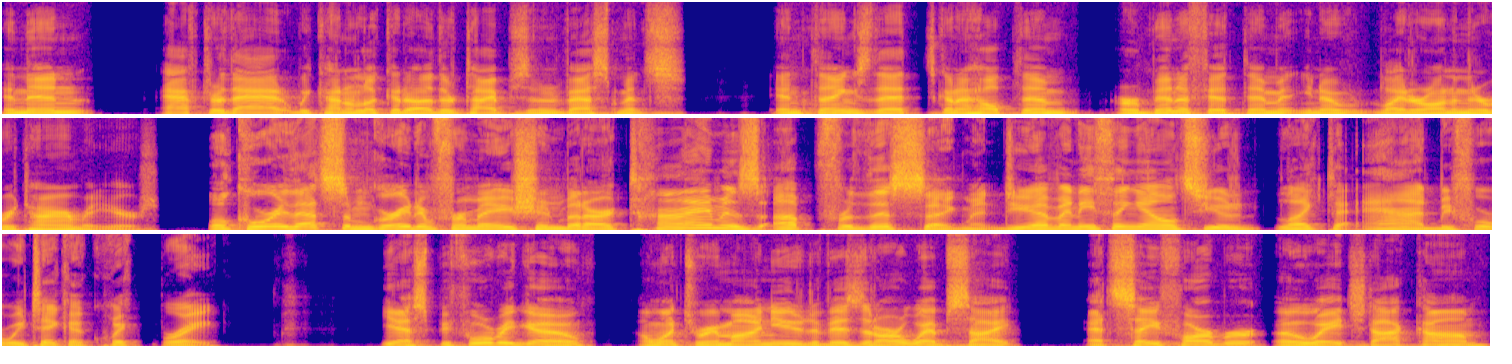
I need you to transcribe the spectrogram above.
and then after that we kind of look at other types of investments and things that's going to help them or benefit them you know later on in their retirement years well, Corey, that's some great information, but our time is up for this segment. Do you have anything else you'd like to add before we take a quick break? Yes, before we go, I want to remind you to visit our website at safeharboroh.com,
